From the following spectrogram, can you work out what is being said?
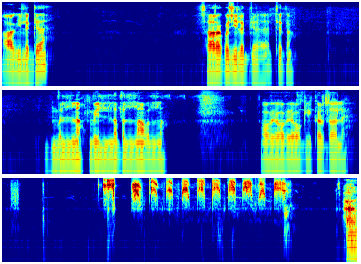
ਆ ਕੀ ਲੱਗਾ ਸਾਰਾ ਕੁਝ ਹੀ ਲੱਗਾ ਹੈ ਇੱਥੇ ਤਾਂ ਬੱਲਾ ਵੇਲਾ ਬੱਲਾ ਬੱਲਾ ਹੋਵੇ ਹੋਵੇ ਉਹ ਕੀ ਕਰਦਾ ਲੈ ਹਾਂ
